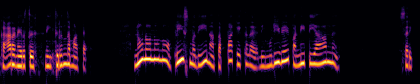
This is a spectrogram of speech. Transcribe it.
காரை நிறுத்து நீ திருந்த மாட்ட. No no no no please Mathi நான் தப்பா கேட்கல நீ முடிவே பண்ணிட்டியான்னு. சரி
